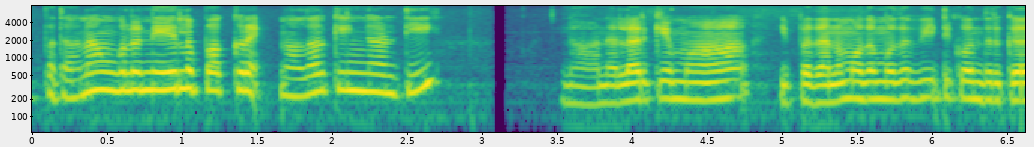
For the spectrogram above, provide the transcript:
இப்போ தான் உங்களை நேரில் பார்க்குறேன். நல்லா இருக்கீங்க ஆண்டி? நான் நல்லா இருக்கேம்மா. இப்போ தானே முத முத வீட்டுக்கு வந்திருக்க.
